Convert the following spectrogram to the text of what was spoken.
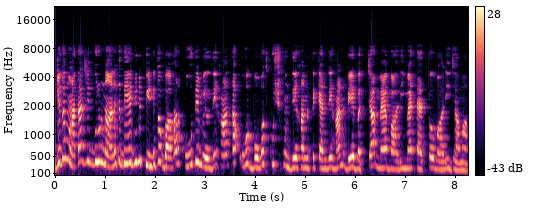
ਜਦੋਂ ਮਾਤਾ ਜੀ ਗੁਰੂ ਨਾਨਕ ਦੇਵ ਜੀ ਨੂੰ ਪਿੰਡ ਤੋਂ ਬਾਹਰ ਖੂਹ ਤੇ ਮਿਲਦੇ ਹਨ, ਤਾਂ ਉਹ ਬਹੁਤ ਖੁਸ਼ ਹੁੰਦੇ ਹਨ ਤੇ ਕਹਿੰਦੇ ਹਨ, ਵੇ ਬੱਚਾ, ਮੈਂ ਵਾਰੀ, ਮੈਂ ਤੈਤੋਂ ਵਾਰੀ ਜਾਵਾਂ।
